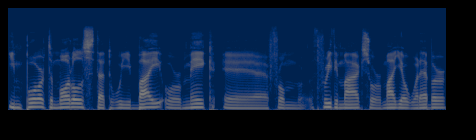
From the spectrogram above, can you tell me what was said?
import the models that we buy or make from 3D Max or Maya or whatever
